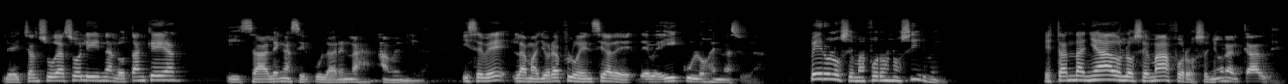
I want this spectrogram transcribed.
le echan su gasolina, lo tanquean y salen a circular en las avenidas. Y se ve la mayor afluencia de, vehículos en la ciudad. Pero los semáforos no sirven. Están dañados los semáforos, señor alcalde,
